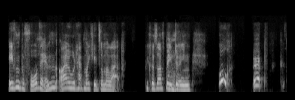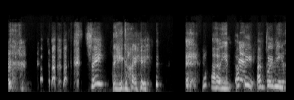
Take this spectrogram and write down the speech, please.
even before then, I would have my kids on my lap because I've been oh. doing, oh, burp. See, there you go. um, I've been, I've been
